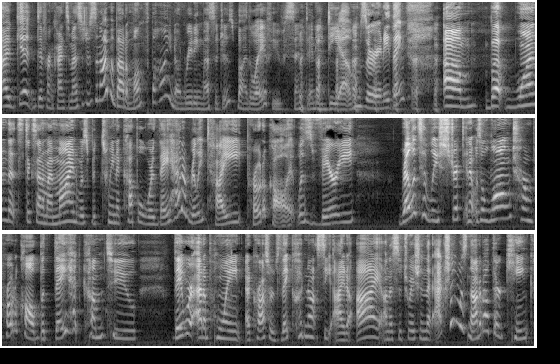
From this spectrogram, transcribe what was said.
I get different kinds of messages, and I'm about a month behind on reading messages, by the way, if you've sent any DMs or anything. Um, but one that sticks out of my mind was between a couple where they had a really tight protocol. It was very relatively strict, and it was a long term protocol, but they had come to they were at a point at crossroads they could not see eye to eye on a situation that actually was not about their kink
